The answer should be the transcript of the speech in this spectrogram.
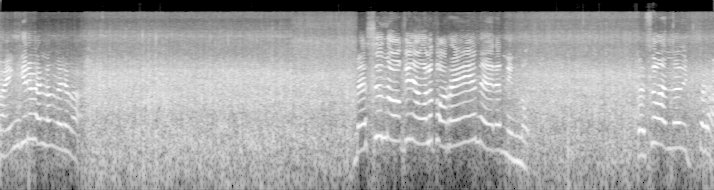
ഭയങ്കര വെള്ളം വരവാ. ബസ് നോക്കി ഞങ്ങൾ കുറേ നേരം നിന്നു. ബസ് വന്നത് ഇപ്പോഴാ.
